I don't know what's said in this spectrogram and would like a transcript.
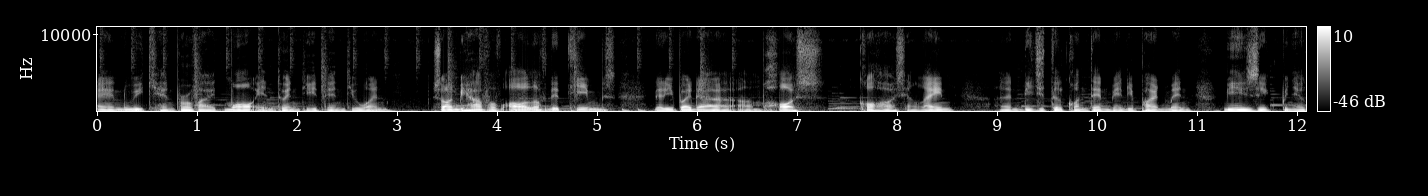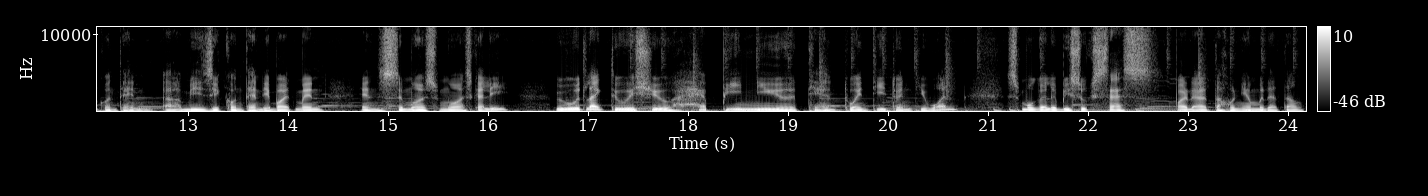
and we can provide more in 2021. So on behalf of all of the teams daripada um, host, co-host yang lain, uh, digital content punya department, music punya content, uh, music content department and semua-semua sekali. We would like to wish you happy new year 2021. Semoga lebih sukses pada tahun yang mendatang.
